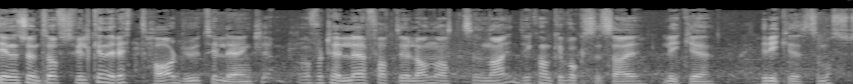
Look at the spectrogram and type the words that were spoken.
Tine Sundtoft, hvilken rett har du til det, egentlig? Å fortelle fattige land at nei, de kan ikke vokse seg like rike som oss?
